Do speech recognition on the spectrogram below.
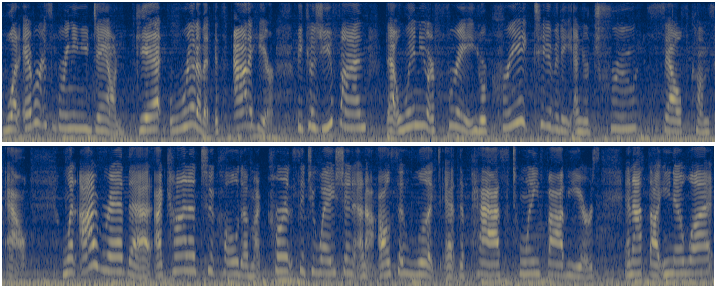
whatever is bringing you down, get rid of it. It's out of here. Because you find that when you are free, your creativity and your true self comes out when I read that, I kind of took hold of my current situation and I also looked at the past 25 years and I thought, you know what?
